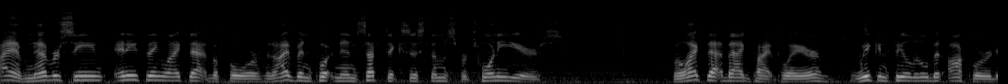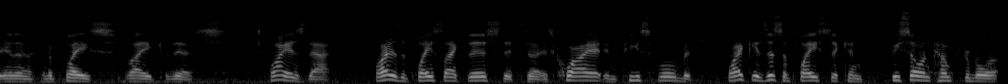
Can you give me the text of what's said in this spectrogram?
I have never seen anything like that before, and I've been putting in septic systems for 20 years. Well, like that bagpipe player, we can feel a little bit awkward in a, in a place like this. Why is that? Why does a place like this that uh, is quiet and peaceful but why is this a place that can be so uncomfortable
